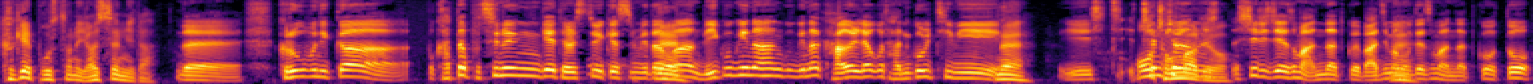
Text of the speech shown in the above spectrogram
그게 보스턴의 열쇠입니다. 네. 그러고 보니까 뭐 갖다 붙이는 게 될 수도 있겠습니다만 미국이나 한국이나 가을 야구 단골 팀이 네. 이 시- 어, 챔피언 정말요. 시리즈에서 만났고 마지막 네. 무대에서 만났고 또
